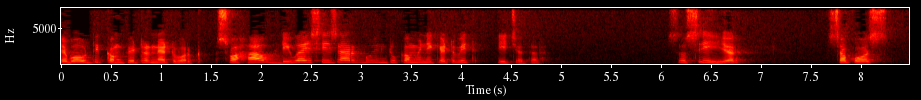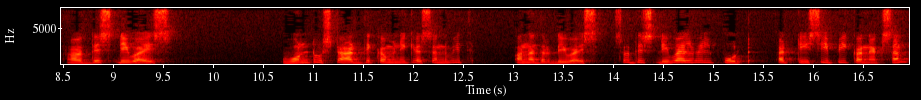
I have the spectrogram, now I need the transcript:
about the computer network, so how devices are going to communicate with each other. So see here, suppose uh, this device want to start the communication with another device. So this device will put a TCP connection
